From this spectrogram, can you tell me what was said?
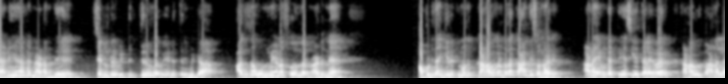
தனியாக நடந்து சென்று விட்டு திரும்ப வீடு திரும்பிட்டா அதுதான் உண்மையான சுதந்திர நாடுன்னு அப்படிதான் இருக்கணும்னு கனவு கண்டதா காந்தி சொன்னாரு. ஆனா எங்க தேசிய தலைவர் கனவு காணல.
